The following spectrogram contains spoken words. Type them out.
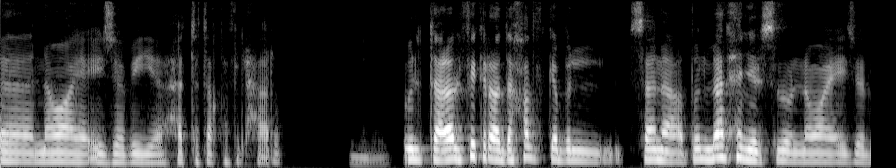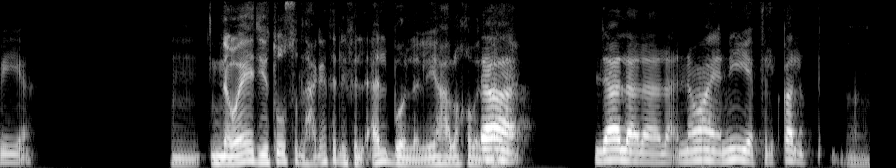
آه، نوايا إيجابية حتى تقف الحرب مم. قلت على الفكرة دخلت قبل سنة أظن للحين يرسلون نوايا إيجابية مم. النوايا دي تقصد الحاجات اللي في القلب ولا ليها علاقة بالقلب؟ لا لا لا لا لا نوايا نية في القلب. آه.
